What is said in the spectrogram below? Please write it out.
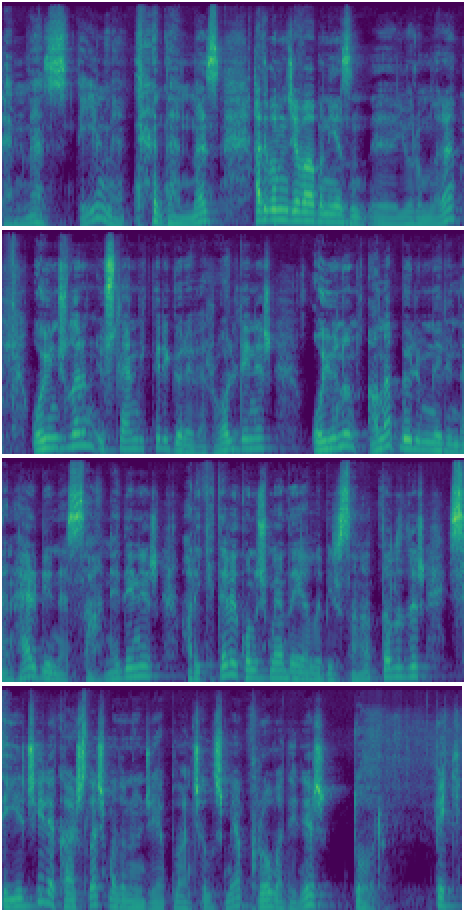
denmez değil mi? denmez. Hadi bunun cevabını yazın e, yorumlara. Oyuncuların üstlendikleri göreve rol denir. Oyunun ana bölümlerinden her birine sahne denir. Harekete ve konuşmaya dayalı bir sanat dalıdır. Seyirciyle karşılaşmadan önce yapılan çalışmaya prova denir. Doğru. Peki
